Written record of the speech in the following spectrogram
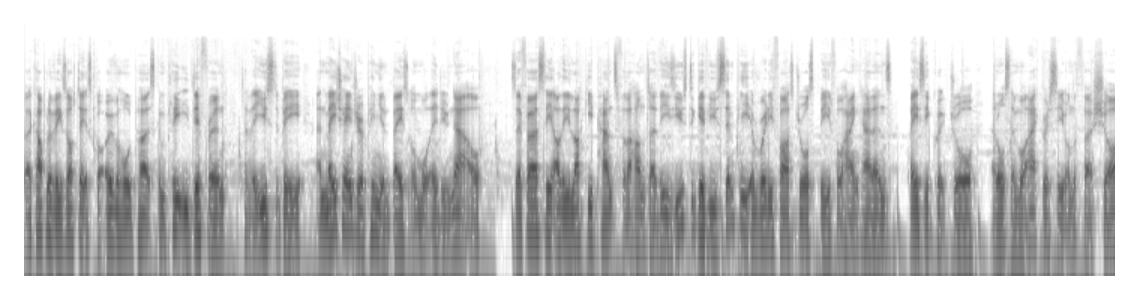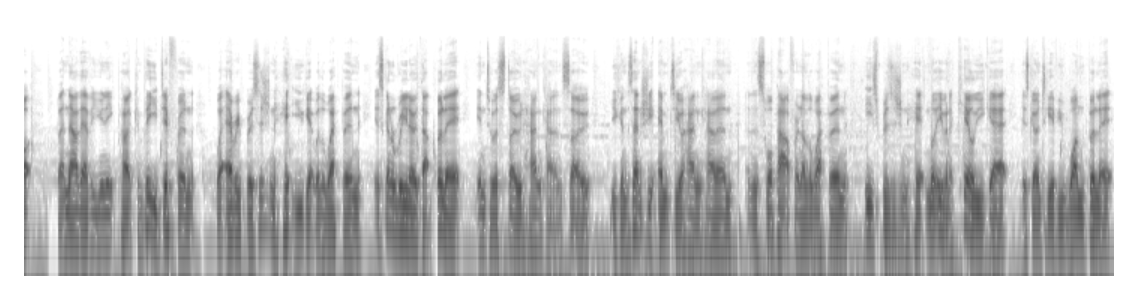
but a couple of exotics got overhauled perks completely different to they used to be and may change your opinion based on what they do now. So firstly are the Lucky Pants for the Hunter. These used to give you simply a really fast draw speed for hand cannons, basic quick draw, and also more accuracy on the first shot. But now they have a unique perk completely different where every precision hit you get with a weapon is going to reload that bullet into a stowed hand cannon. So you can essentially empty your hand cannon and then swap out for another weapon. Each precision hit, not even a kill you get, is going to give you one bullet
